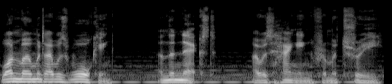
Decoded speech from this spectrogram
One moment I was walking, and the next I was hanging from a tree.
